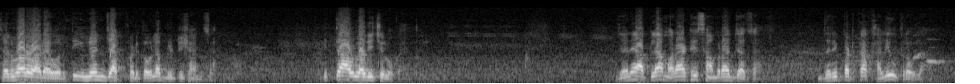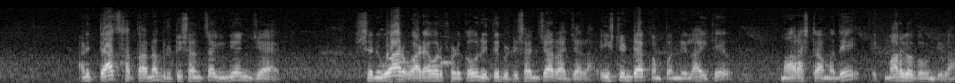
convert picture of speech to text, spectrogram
शनिवार वाड्यावरती युनियन जॅक फडकवला ब्रिटिशांचा. हे त्या अवलादीचे लोक आहेत. ज्याने आपल्या मराठी साम्राज्याचा जरीपटका खाली उतरवला आणि त्याच हातानं ब्रिटिशांचा युनियन जॅक शनिवार वाड्यावर फडकवून इथे ब्रिटिशांच्या राज्याला ईस्ट इंडिया कंपनीला इथे महाराष्ट्रामध्ये एक मार्ग करून दिला.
